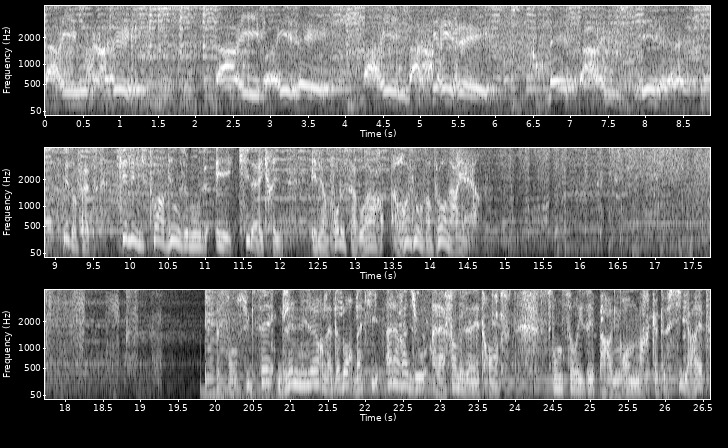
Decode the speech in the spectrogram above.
Paris outragé, Paris brisé, Paris martyrisé, mais Paris libéré. Mais au fait, quelle est l'histoire d'In the Mood et qui l'a écrit? Eh bien pour le savoir, revenons un peu en arrière. Son succès, Glenn Miller l'a d'abord bâti à la radio à la fin des années 30. Sponsorisé par une grande marque de cigarettes,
